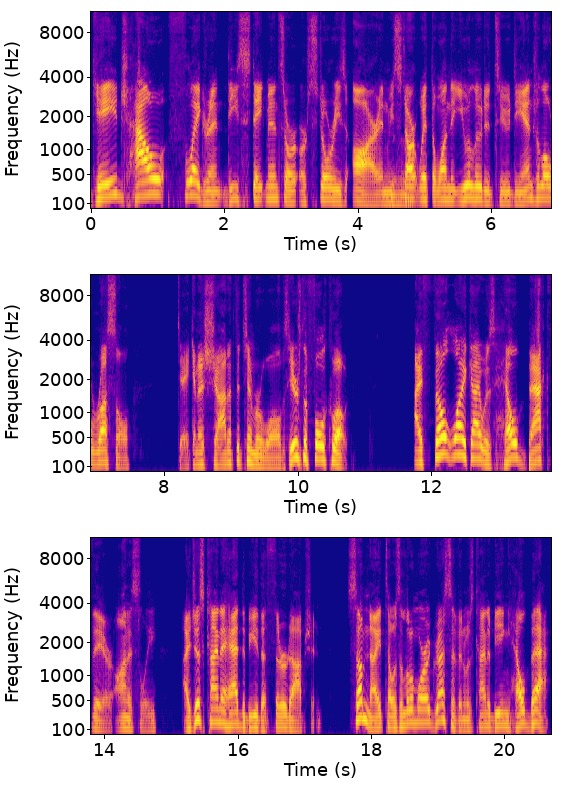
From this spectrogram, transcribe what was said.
gauge how flagrant these statements or, or stories are. And we mm-hmm. start with the one that you alluded to, D'Angelo Russell taking a shot at the Timberwolves. Here's the full quote I felt like I was held back there, honestly. I just kind of had to be the third option. Some nights I was a little more aggressive and was kind of being held back.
